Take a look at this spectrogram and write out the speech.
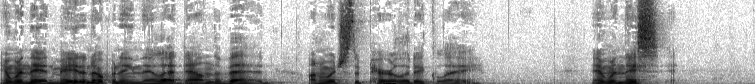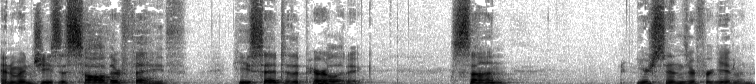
And when they had made an opening, they let down the bed on which the paralytic lay. And when they and when Jesus saw their faith, he said to the paralytic, "Son, your sins are forgiven."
